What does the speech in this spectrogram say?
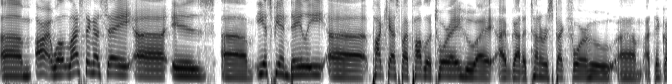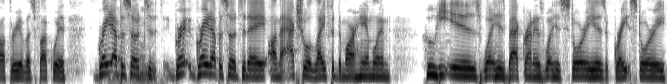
Um, all right. Well, last thing I say uh, is um, ESPN Daily uh, podcast by Pablo Torre, who I, I've got a ton of respect for. Who um, I think all three of us fuck with. Great episode to great great episode today on the actual life of Damar Hamlin, who he is, what his background is, what his story is. A great story.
